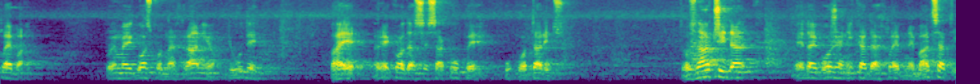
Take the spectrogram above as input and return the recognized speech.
hleba kojima je gospod nahranio ljude, pa je rekao da se sakupe u kotaricu. To znači da, ne daj Bože, nikada hleb ne bacati,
